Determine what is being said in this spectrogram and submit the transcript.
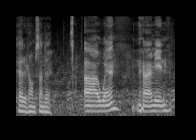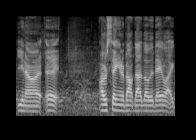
headed home Sunday? uh, win. I mean, you know, it, I was thinking about that the other day. Like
